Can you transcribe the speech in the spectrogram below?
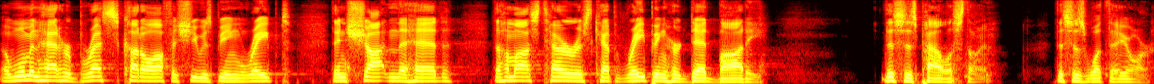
A woman had her breasts cut off as she was being raped, then shot in the head. The Hamas terrorist kept raping her dead body. This is Palestine. This is what they are.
